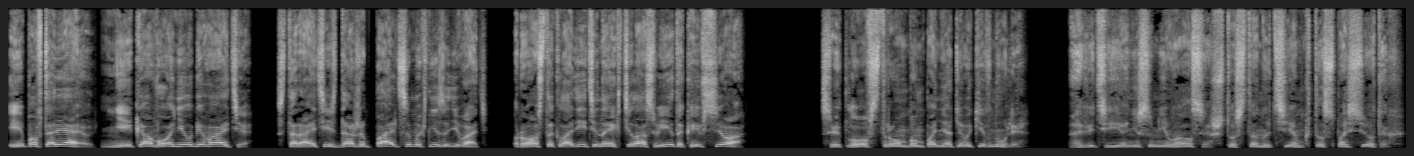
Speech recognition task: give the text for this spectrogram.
И повторяю, никого не убивайте. Старайтесь даже пальцем их не задевать. Просто кладите на их тела свиток, и все». Светлов с Тромбом понятливо кивнули. «А ведь я не сомневался, что стану тем, кто спасет их.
